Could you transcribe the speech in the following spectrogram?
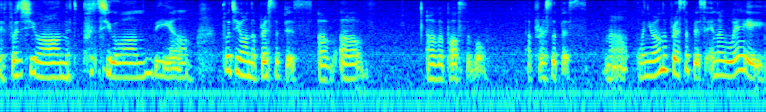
it puts you on it puts you on the uh, puts you on the precipice of of of a possible a precipice now when you're on the precipice in a way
